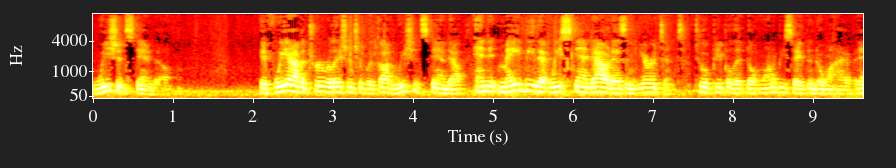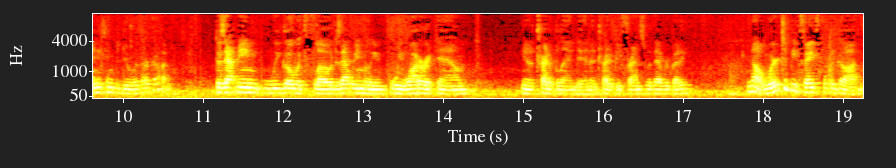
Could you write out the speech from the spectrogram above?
We should stand out. If we have a true relationship with God, we should stand out. And it may be that we stand out as an irritant to a people that don't want to be saved and don't want to have anything to do with our God. Does that mean we go with flow? Does that mean we, we water it down? You know, try to blend in and try to be friends with everybody? No, we're to be faithful to God.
